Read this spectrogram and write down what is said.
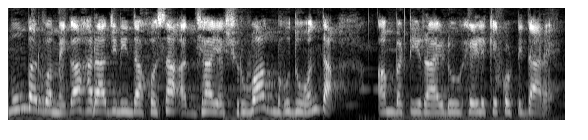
ಮುಂಬರುವ ಮೆಗಾ ಹರಾಜಿನಿಂದ ಹೊಸ ಅಧ್ಯಾಯ ಶುರುವಾಗಬಹುದು ಅಂತ ಅಂಬಟಿ ರಾಯ್ಡು ಹೇಳಿಕೆ ಕೊಟ್ಟಿದ್ದಾರೆ.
